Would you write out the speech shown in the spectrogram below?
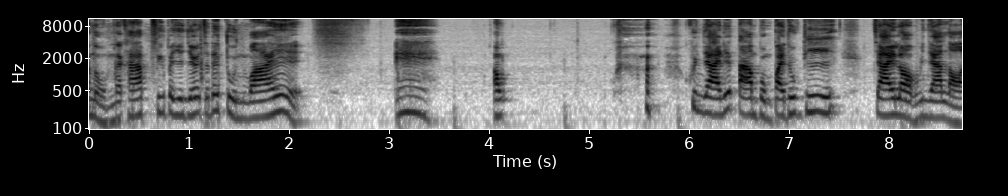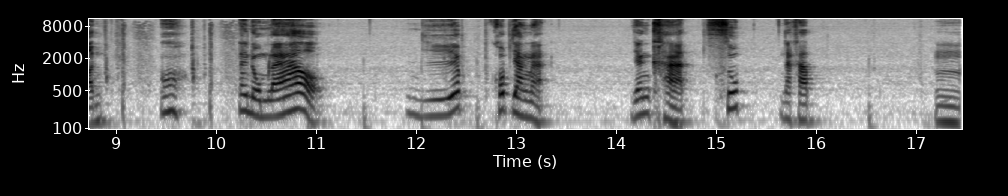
ขนมนะครับ ซื้อไปเยอะๆจะได้ตุนไว้ เอ๊เอา คุณยายนี่ตามผมไปทุกที่ใจหลอกวิญญาณหลอนโอ้ได้นมแล้วเย็บครบยังน่ะ ยังขาดซุปนะครับ อืม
